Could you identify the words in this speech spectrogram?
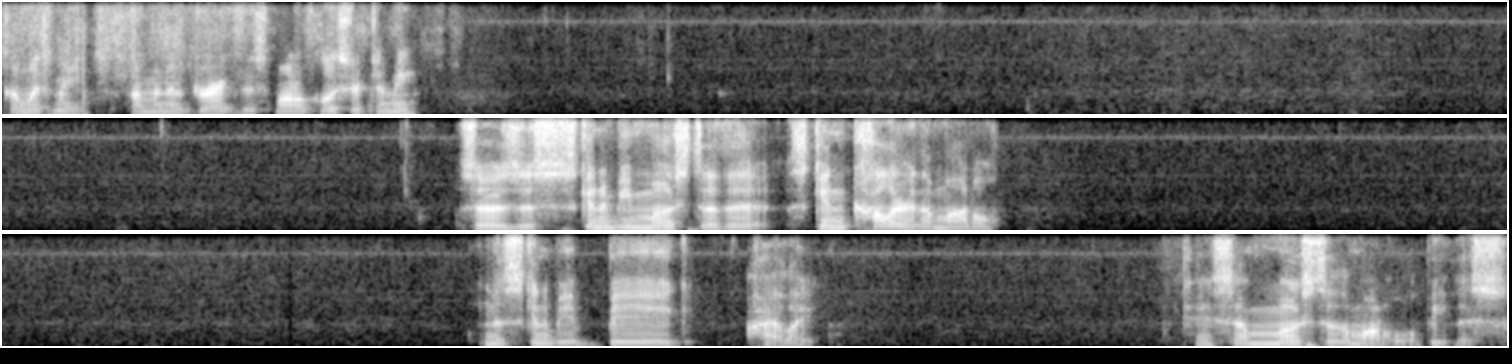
Come with me. I'm going to drag this model closer to me. So this is going to be most of the skin color of the model. And this is going to be a big highlight. Okay, so most of the model will be this.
